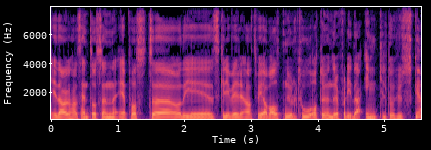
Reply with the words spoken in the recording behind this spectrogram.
i dag, har sendt oss en e-post, eh, og de skriver at vi har valgt 02800 fordi det er enkelt å huske.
